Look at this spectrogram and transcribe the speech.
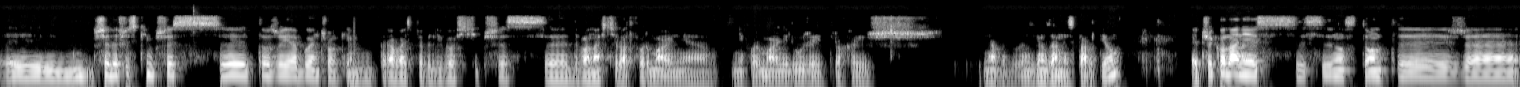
Yy, przede wszystkim przez to, że ja byłem członkiem Prawa i Sprawiedliwości przez 12 lat formalnie, nieformalnie dłużej, trochę już nawet byłem związany z partią. Przekonanie jest no stąd, y, że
